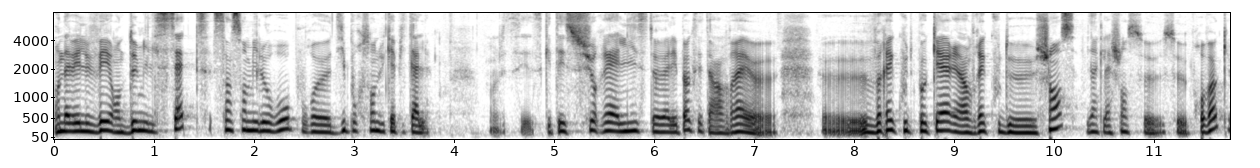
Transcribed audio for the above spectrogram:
On avait levé en 2007 500 000 euros pour 10% du capital ce qui était surréaliste à l'époque, c'était un vrai, euh, euh, vrai coup de poker et un vrai coup de chance, bien que la chance se, provoque.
